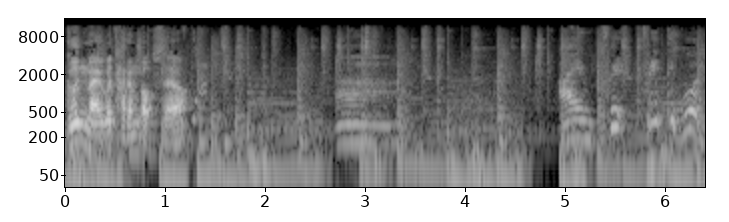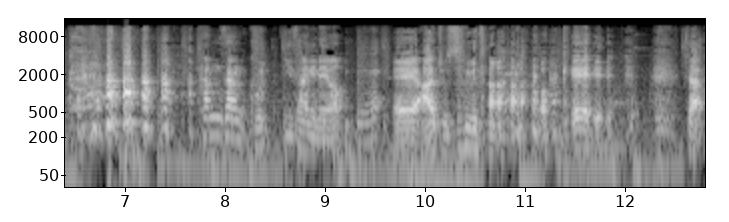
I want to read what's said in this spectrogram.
good 말고 다른 거 없어요? I'm pre- pretty good. 항상 good 이상이네요. 네. 예, 아, 좋습니다. 오케이. 자,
